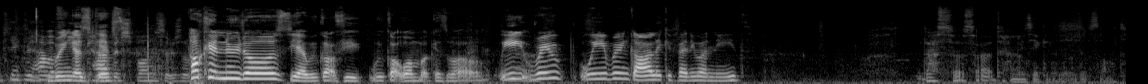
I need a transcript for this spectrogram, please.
I think we have a Bring few us cabbage gifts. sponsors. pocket noodles. Yeah, we've got a few. We've got one book as well. We we we bring garlic if anyone needs. That's so sad. I'm gonna take a little bit of salt.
